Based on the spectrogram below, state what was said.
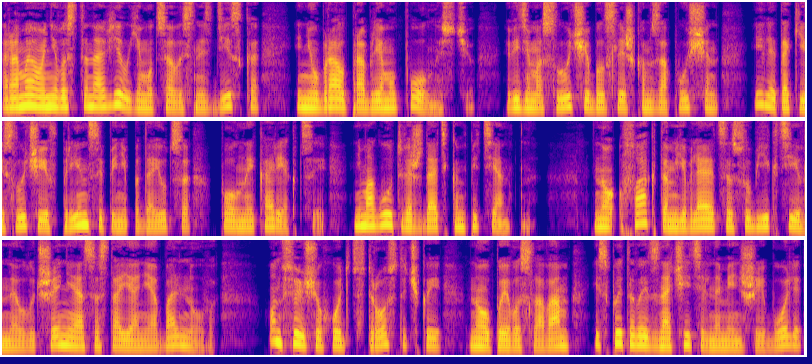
Ромео не восстановил ему целостность диска и не убрал проблему полностью. Видимо, случай был слишком запущен, или такие случаи в принципе не поддаются полной коррекции. Не могу утверждать компетентно но фактом является субъективное улучшение состояния больного. Он все еще ходит с тросточкой, но, по его словам, испытывает значительно меньшие боли.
